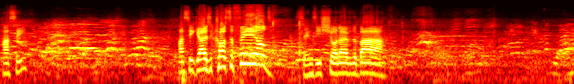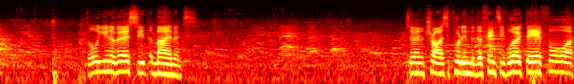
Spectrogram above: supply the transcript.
Hussey Hussey goes across the field. Sends his shot over the bar. It's all university at the moment. Turner tries to put in the defensive work there for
